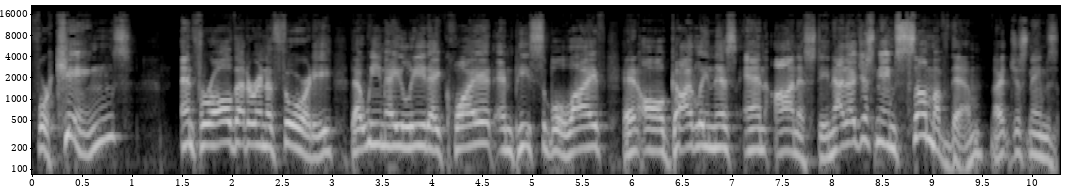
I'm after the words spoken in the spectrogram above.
for kings, and for all that are in authority, that we may lead a quiet and peaceable life in all godliness and honesty. Now, that just names some of them, that just names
